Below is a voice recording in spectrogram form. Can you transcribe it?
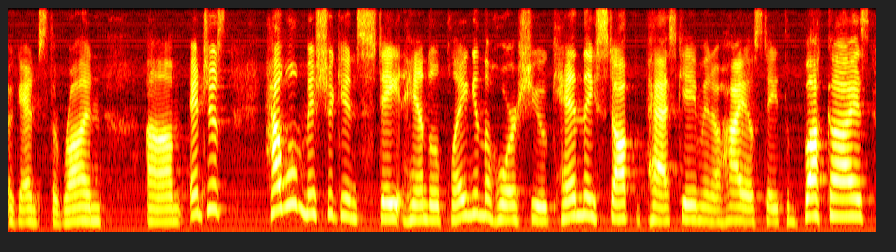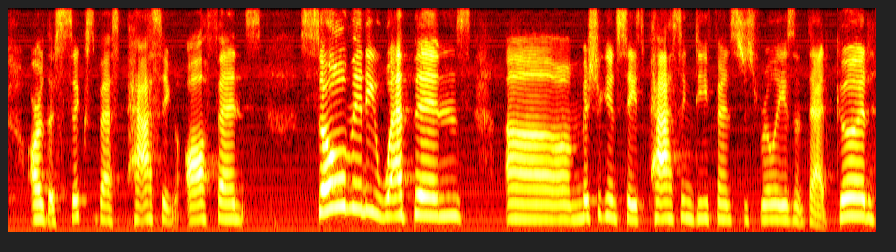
against the run. Um, and just how will Michigan State handle playing in the horseshoe? Can they stop the pass game in Ohio State? The Buckeyes are the sixth best passing offense. So many weapons. Um, Michigan State's passing defense just really isn't that good.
